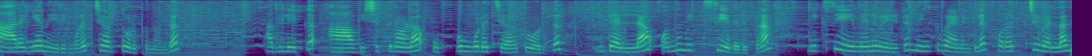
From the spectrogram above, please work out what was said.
നാരങ്ങ നീരും കൂടെ ചേർത്ത് കൊടുക്കുന്നുണ്ട്. അതിലേക്ക് ആവശ്യത്തിനുള്ള ഉപ്പും കൂടെ ചേർത്ത് കൊടുത്ത് ഇതെല്ലാം ഒന്ന് മിക്സ് ചെയ്തെടുക്കണം. മിക്സ് ചെയ്യുന്നതിന് വേണ്ടിയിട്ട് നിങ്ങൾക്ക് വേണമെങ്കിൽ കുറച്ച് വെള്ളം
